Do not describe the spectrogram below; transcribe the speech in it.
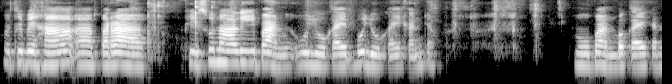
ก็จะไปหาอ่าปลาร้าพีสุนารีบ้านอูอยู่ไกลบูอยู่ไกลกันจ้ะหมู่บ้านบ่ไกลกัน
